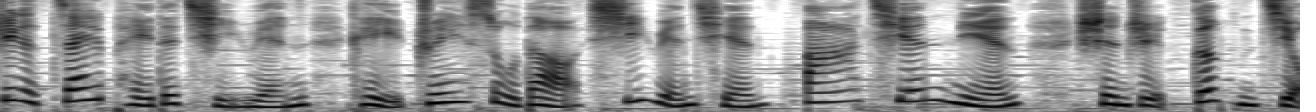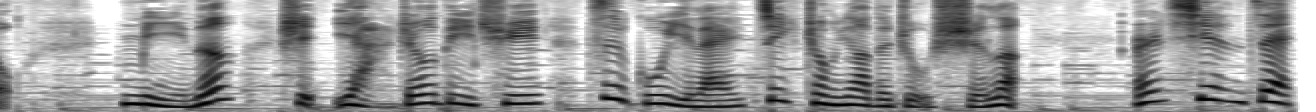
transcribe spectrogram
这个栽培的起源可以追溯到西元前八千年，甚至更久。米呢是亚洲地区自古以来最重要的主食了，而现在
